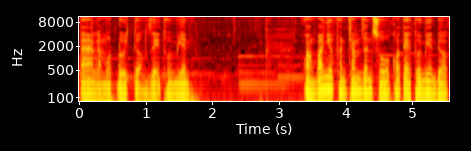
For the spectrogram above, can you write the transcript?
ta là một đối tượng dễ thôi miên. Khoảng bao nhiêu phần trăm dân số có thể thôi miên được?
